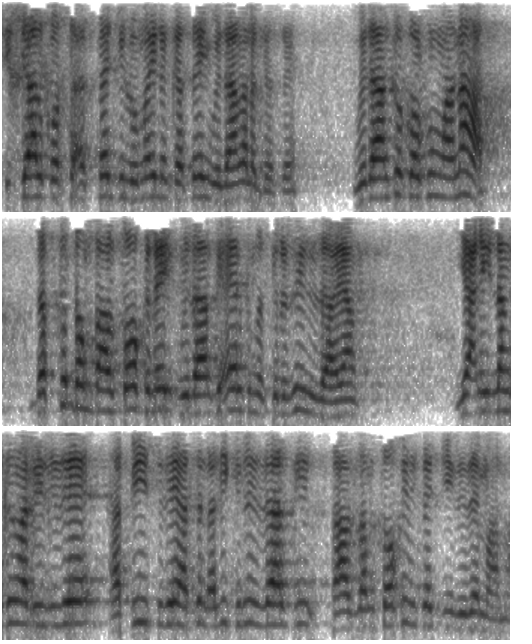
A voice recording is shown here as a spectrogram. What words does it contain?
sijaal korta astajlu maylan kase widaangana kase widaanka kolku manaha dadka dhon baaltoo kale widaanka eelka maskala rididaayan yani lankanga ridide habiside hadin adik rididaasi lamtookidika jidide mana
